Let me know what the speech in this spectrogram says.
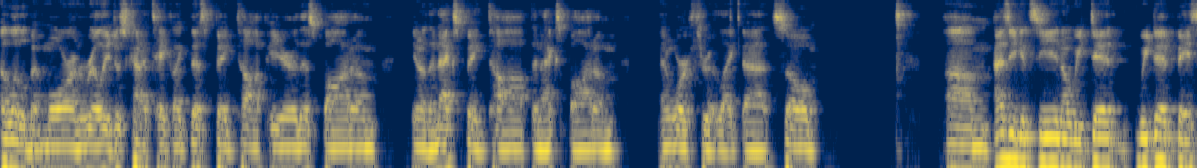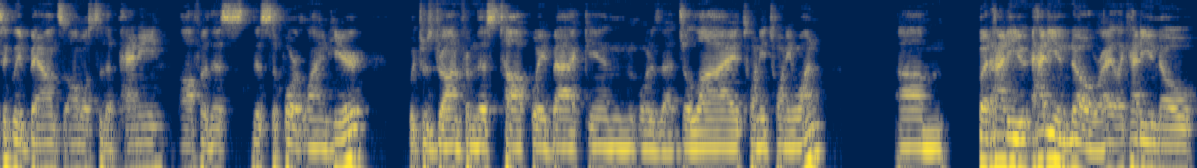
a little bit more and really just kind of take like this big top here, this bottom, you know, the next big top, the next bottom and work through it like that. So, um, as you can see, you know, we did, we did basically bounce almost to the penny off of this, this support line here which was drawn from this top way back in what is that July 2021. Um, but how do you how do you know right? Like how do you know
